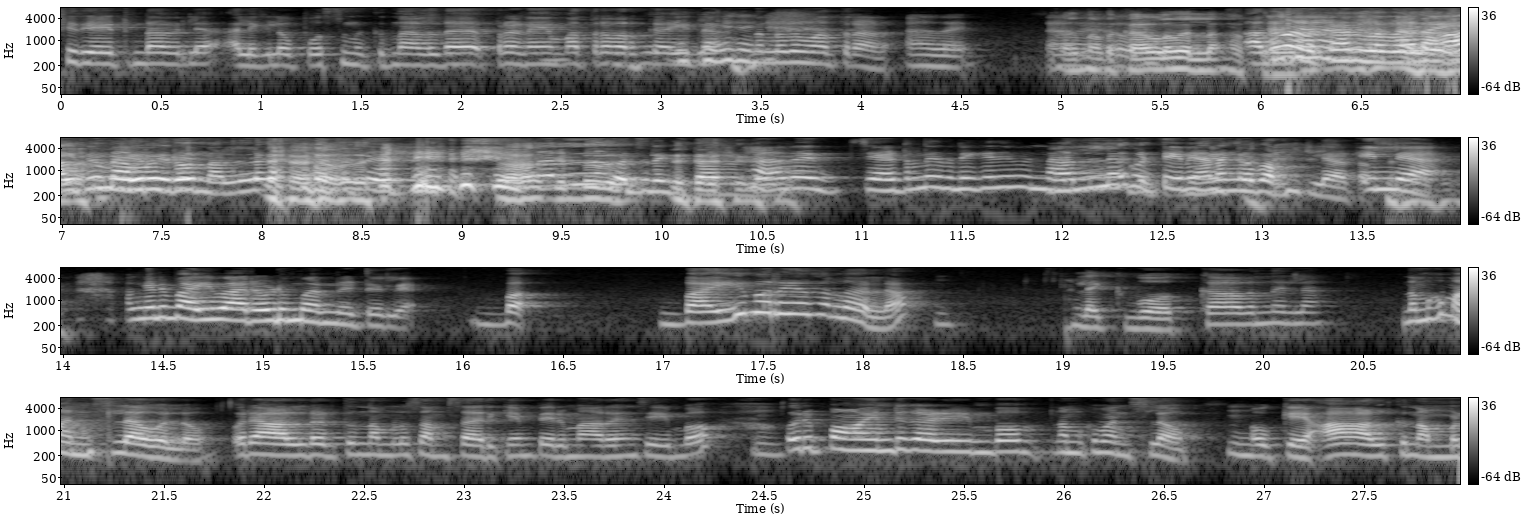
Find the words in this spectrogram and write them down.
ശരിയായിട്ടുണ്ടാവില്ല അല്ലെങ്കിൽ ഒപ്പോസിറ്റ് നിൽക്കുന്ന ആളുടെ പ്രണയം അത്ര വർക്കായില്ല എന്നുള്ളത് മാത്രമാണ്. അതെ. അത് നടക്കാനുള്ളതല്ല. അത് നടക്കാനുള്ളതല്ല. ആൾക്ക് ഏതോ നല്ല നല്ല കൊച്ചിനെ കിട്ടാനുണ്ട്. അതെ. ചേട്ടന് ഇതിനൊക്കെ നല്ല കുട്ടീനെ ഞാനങ്ങനെ കിട്ടും. പറഞ്ഞിട്ടില്ല ഇല്ല. അങ്ങനെ ബൈ ആരോടും പറഞ്ഞിട്ടില്ല. ബൈ പറയാന്നുള്ളതല്ല ലൈക്ക് വർക്ക് ആവുന്നില്ല. നമുക്ക് മനസ്സിലാവുമല്ലോ. ഒരാളുടെ അടുത്ത് നമ്മൾ സംസാരിക്കുകയും പെരുമാറുകയും ചെയ്യുമ്പോൾ ഒരു പോയിന്റ് കഴിയുമ്പോൾ നമുക്ക് മനസ്സിലാവും. ഓക്കെ ആ ആൾക്ക് നമ്മൾ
